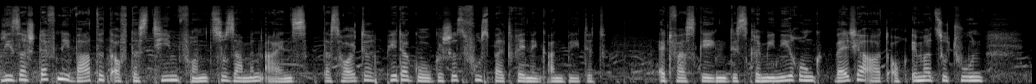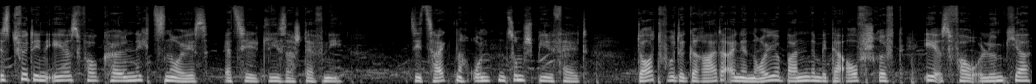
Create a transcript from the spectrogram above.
Lisa Steffni wartet auf das Team von Zusammen 1, das heute pädagogisches Fußballtraining anbietet. Etwas gegen Diskriminierung, welcher Art auch immer zu tun, ist für den ESV Köln nichts Neues, erzählt Lisa Steffni. Sie zeigt nach unten zum Spielfeld. Dort wurde gerade eine neue Bande mit der Aufschrift ESV Olympia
